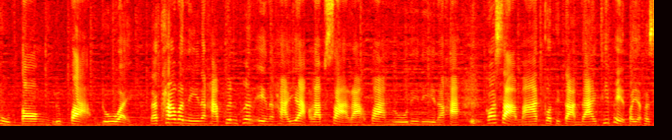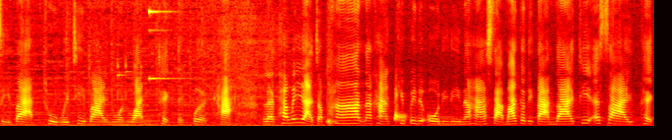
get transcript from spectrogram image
ถูกต้องหรือเปล่าด้วย และถ้าวันนี้นะคะเพื่อนๆเองนะคะ อยากรับสาระความรู้ดีๆนะคะ ก็สามารถกดติดตามได้ที่เพจประหยัดภาษีแบบถูกวิธีบายนวลวันเทคเอ็กเปิดค่ะ และถ้าไม่อยากจะพลาดนะคะ คลิปวิดีโอดีๆนะคะ สามารถกดติดตามได้ที่ s i Tech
